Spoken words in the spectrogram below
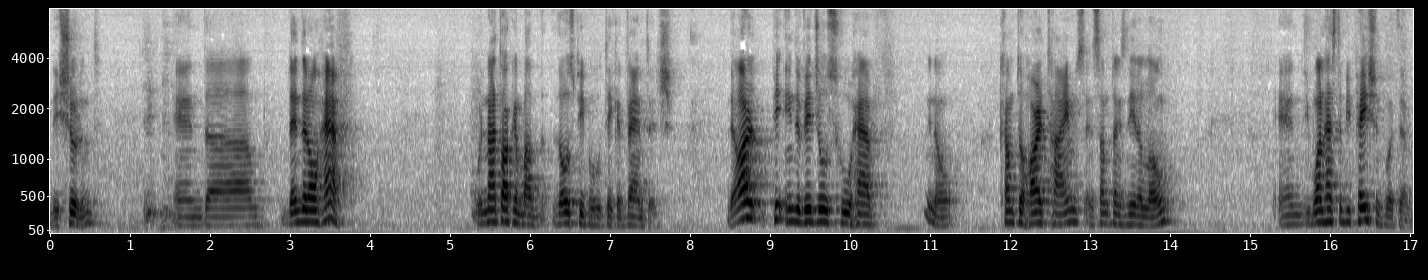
They shouldn't. And um, then they don't have. We're not talking about those people who take advantage. There are individuals who have, you know, come to hard times and sometimes need a loan. And one has to be patient with them.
